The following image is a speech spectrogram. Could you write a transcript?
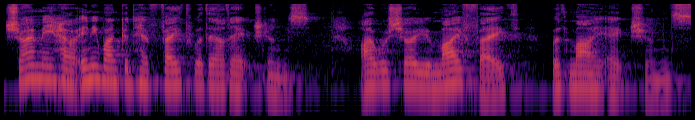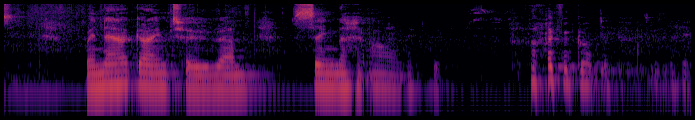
show me how anyone can have faith without actions. I will show you my faith with my actions. We're now going to um, sing the. Oh, I. I forgot to. We- we-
